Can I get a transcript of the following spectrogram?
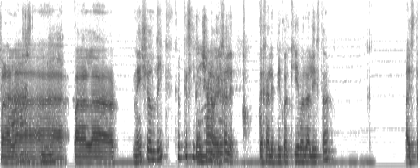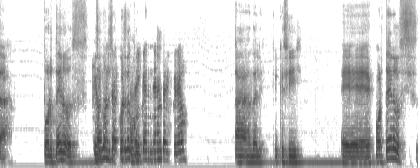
para la ah, para la Nation League, creo que sí. déjale, déjale pico aquí, va la lista. Ahí está. Porteros. Que sí, acuerdo con... en Denver, creo. Ah, ándale, creo que sí. Eh, porteros,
